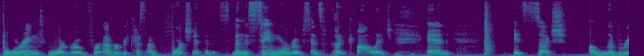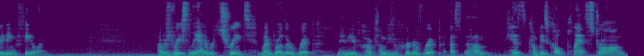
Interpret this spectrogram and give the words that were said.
boring wardrobe forever because I'm fortunate that it's been the same wardrobe since like college. and it's such a liberating feeling. I was recently at a retreat. My brother Rip, maybe you've heard, some of you have heard of Rip. Um, his company's called Plant Strong.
